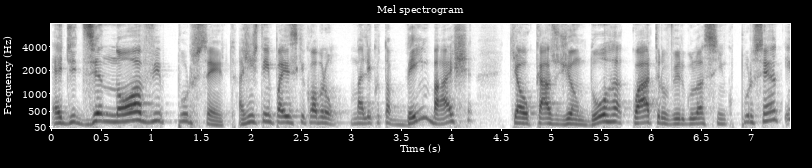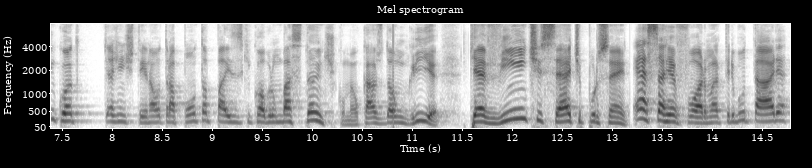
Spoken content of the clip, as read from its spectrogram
é de 19%. A gente tem países que cobram uma alíquota bem baixa, que é o caso de Andorra, 4,5%, enquanto que a gente tem na outra ponta países que cobram bastante, como é o caso da Hungria, que é 27%. Essa reforma tributária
